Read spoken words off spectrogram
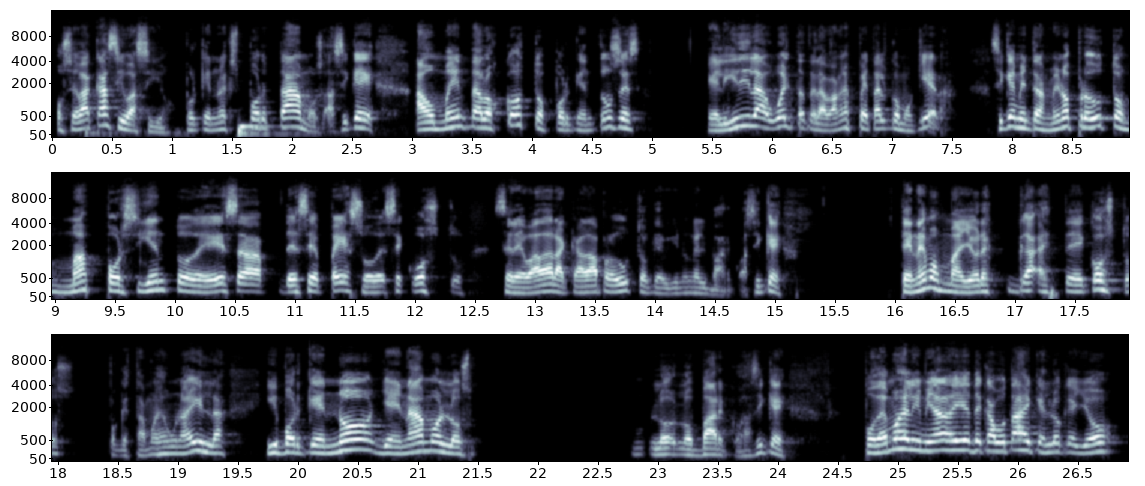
o se va casi vacío porque no exportamos. Así que aumenta los costos porque entonces el ida y la vuelta te la van a espetar como quieras. Así que mientras menos productos, más por ciento de, esa, de ese peso, de ese costo, se le va a dar a cada producto que vino en el barco. Así que tenemos mayores este, costos porque estamos en una isla y porque no llenamos los, los, barcos. Así que podemos eliminar las leyes de cabotaje, que es lo que yo,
